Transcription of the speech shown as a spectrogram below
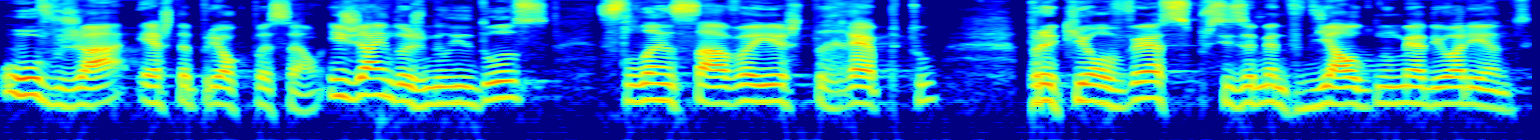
houve já esta preocupação. E já em 2012 se lançava este repto para que houvesse precisamente diálogo no Médio Oriente.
